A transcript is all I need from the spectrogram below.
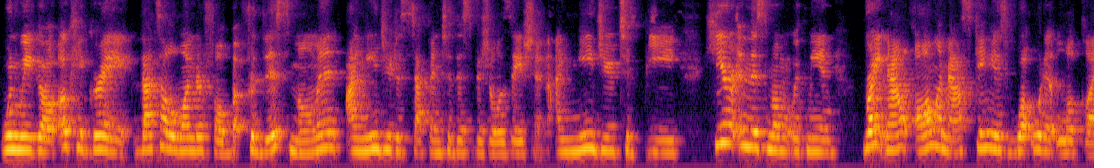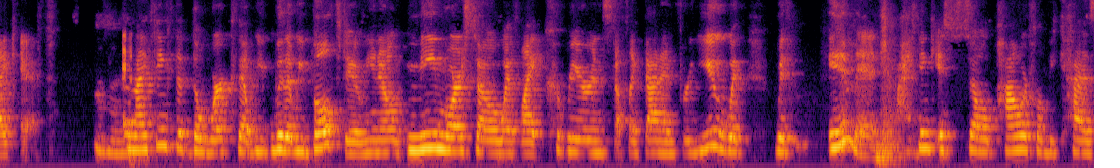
when we go, okay, great, that's all wonderful. But for this moment, I need you to step into this visualization. I need you to be here in this moment with me. And right now, all I'm asking is what would it look like if? Mm-hmm. And I think that the work that we that we both do, you know, me more so with like career and stuff like that, and for you with with image, I think is so powerful because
